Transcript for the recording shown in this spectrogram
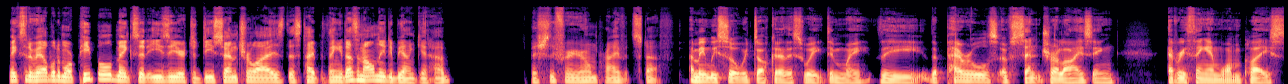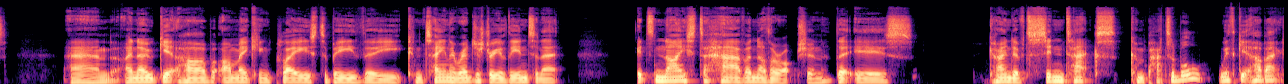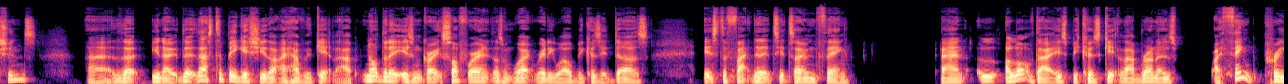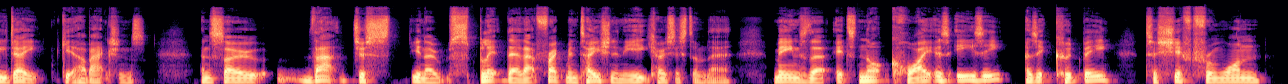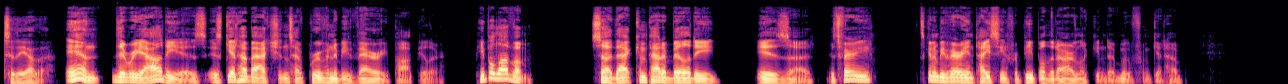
Makes it available to more people, makes it easier to decentralize this type of thing. It doesn't all need to be on GitHub, especially for your own private stuff. I mean, we saw with Docker this week, didn't we? The the perils of centralizing everything in one place. And I know GitHub are making plays to be the container registry of the internet. It's nice to have another option that is kind of syntax compatible with GitHub Actions. Uh, that you know th- that's the big issue that I have with GitLab. Not that it isn't great software and it doesn't work really well because it does. It's the fact that it's its own thing And a lot of that is because GitLab runners, I think, predate GitHub Actions. And so that just, you know, split there, that fragmentation in the ecosystem there means that it's not quite as easy as it could be to shift from one to the other. And the reality is is GitHub Actions have proven to be very popular. People love them. So that compatibility is uh it's very it's going to be very enticing for people that are looking to move from GitHub.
